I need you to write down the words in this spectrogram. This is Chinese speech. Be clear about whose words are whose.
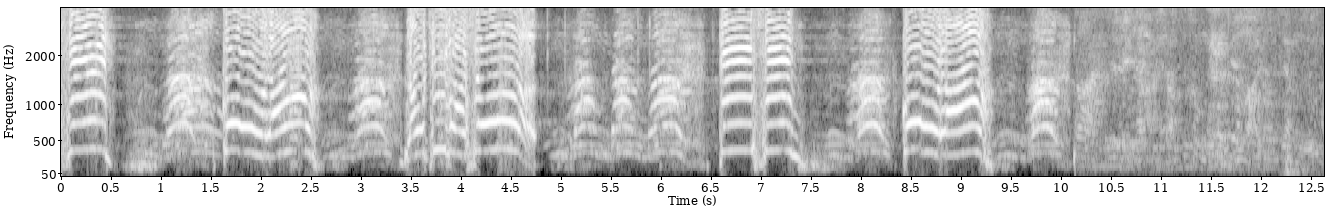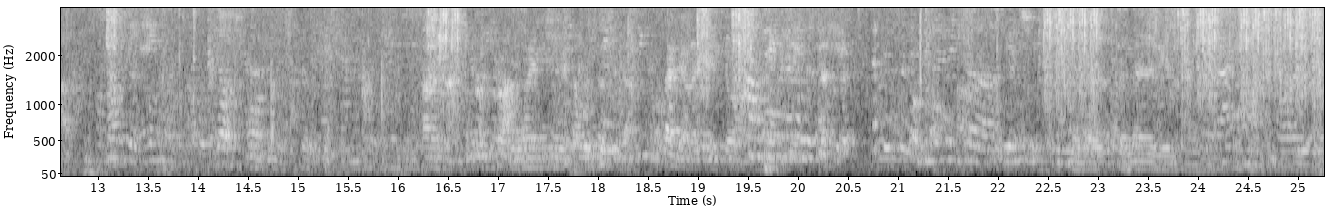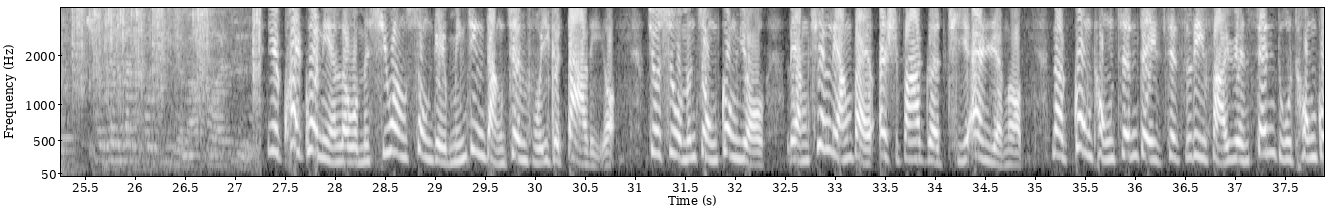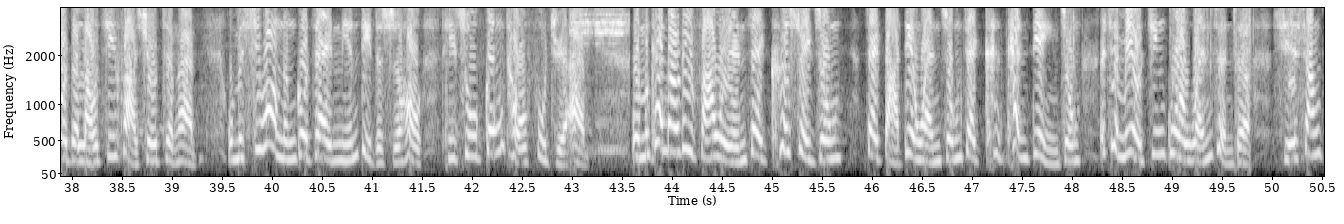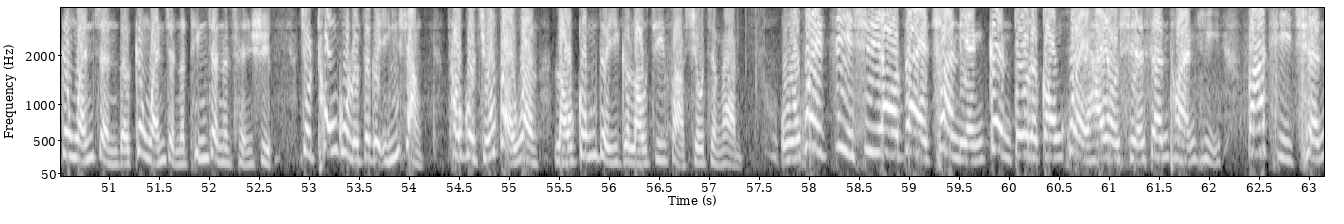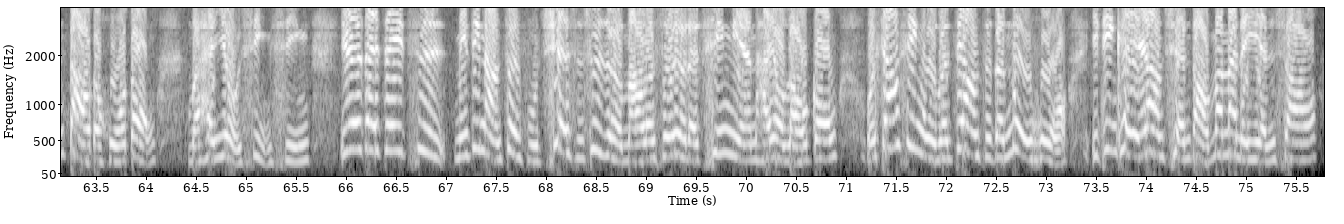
Speaker 1: 薪过劳，劳基法修低薪过劳。
Speaker 2: 因为快过年了，我们希望送给民进党政府一个大礼哦，就是我们总共有两千两百二十八个提案人哦，那共同针对这次立法院三读通过的劳基法修正案，我们希望能够在年底的时候提出公投复决案。我们看到立法委员在瞌睡中、在打电玩中、在看看电影中，而且没有经过完整的协商跟完整的、更完整的听证的程序，就通过了这个影响超过九百万劳工的一个劳基法修正案。
Speaker 3: 我们会继续要在串联更多的工会，还有学生团体，发起全岛的活动。我们很有信心，因为在这一次，民进党政府确实是惹毛了所有的青年还有劳工。我相信我们这样子的怒火，一定可以让全岛慢慢的燃烧。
